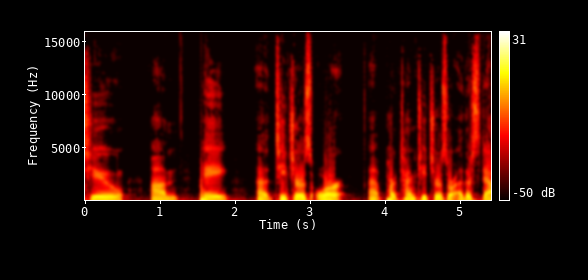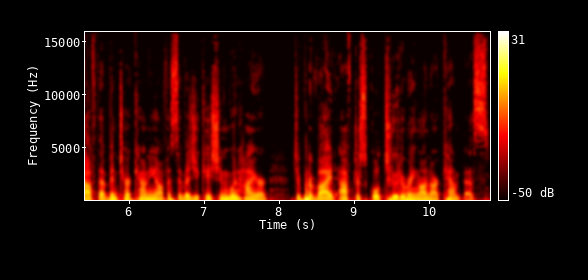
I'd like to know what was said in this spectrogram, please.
to um, pay uh, teachers or uh, part-time teachers or other staff that Ventura County Office of Education would hire to provide after-school tutoring on our campus.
